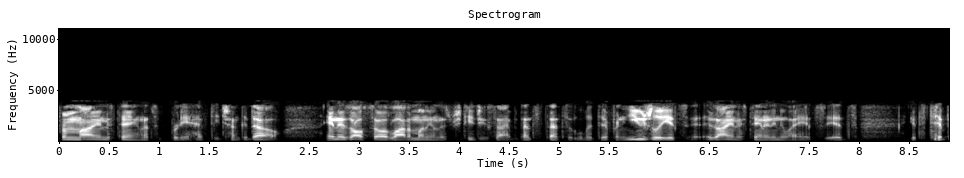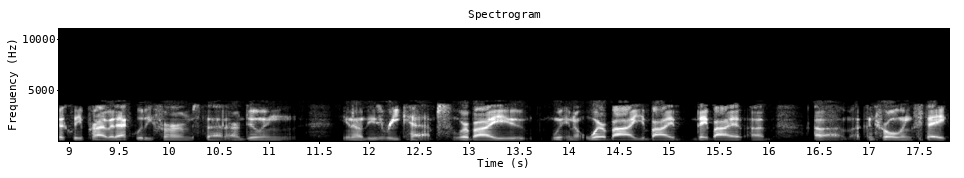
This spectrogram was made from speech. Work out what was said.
from my understanding that's a pretty hefty chunk of dough. And there's also a lot of money on the strategic side, but that's that's a little bit different. Usually, it's as I understand it anyway, it's it's it's typically private equity firms that are doing you know these recaps whereby you you know whereby you buy they buy a, a, a controlling stake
